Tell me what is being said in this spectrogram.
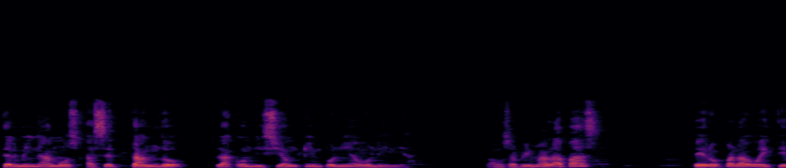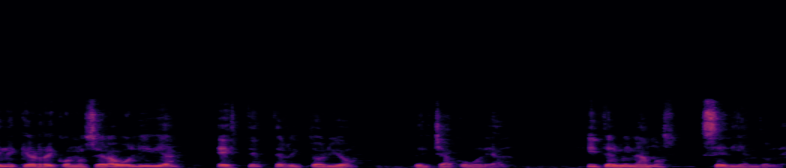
terminamos aceptando la condición que imponía Bolivia. Vamos a firmar la paz, pero Paraguay tiene que reconocer a Bolivia este territorio del Chaco Boreal. Y terminamos cediéndole.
